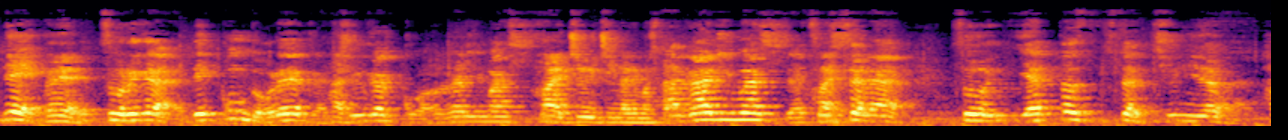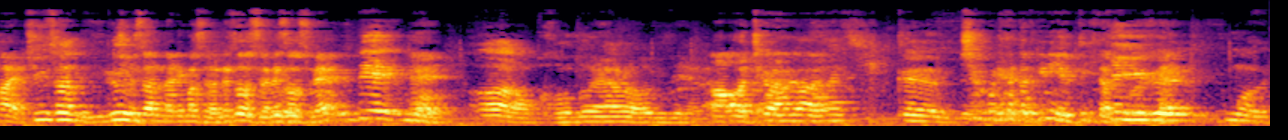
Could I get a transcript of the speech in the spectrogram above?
で、えそれがで今度俺らがはい中学校上がりました、はい。中1になりました。上がりました、そしたらそうやった人は中2だから、はい。中3でいる。中3になりますよね。そうですよね。そうですね。でもう、えああこの野郎みたいな。ああ力が。マジかよみたいな。中古に入った時に言ってきたってこと結ですね。局もう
